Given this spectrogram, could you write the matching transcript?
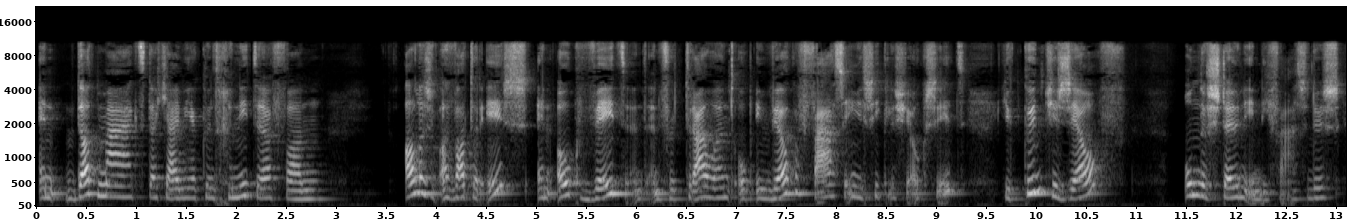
En dat maakt dat jij weer kunt genieten van alles wat er is. En ook wetend en vertrouwend op in welke fase in je cyclus je ook zit. Je kunt jezelf ondersteunen in die fase. Dus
